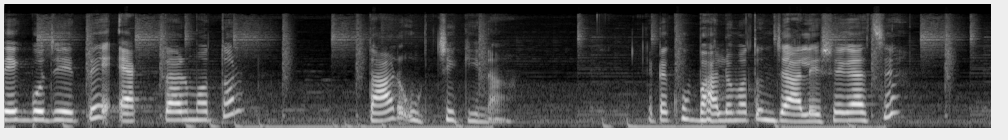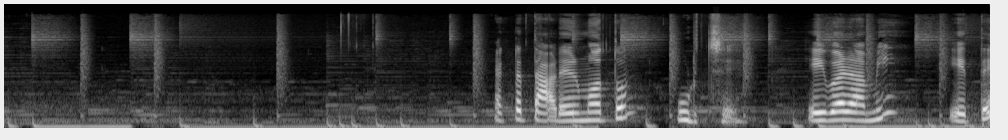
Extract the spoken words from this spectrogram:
দেখব যে এতে একটার মতন তার উঠছে কি না এটা খুব ভালো মতন জাল এসে গেছে। একটা তারের মতন উঠছে। এইবার আমি এতে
